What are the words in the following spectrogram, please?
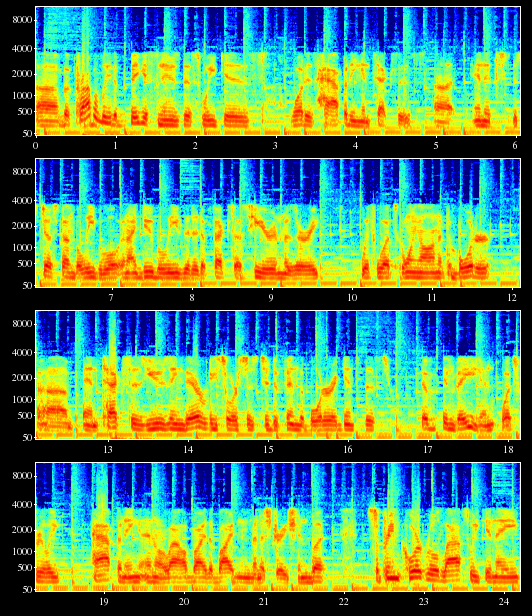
Uh, but probably the biggest news this week is what is happening in Texas, uh, and it's it's just unbelievable. And I do believe that it affects us here in Missouri with what's going on at the border, uh, and Texas using their resources to defend the border against this invasion. What's really happening and allowed by the Biden administration, but. Supreme Court ruled last week in a,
